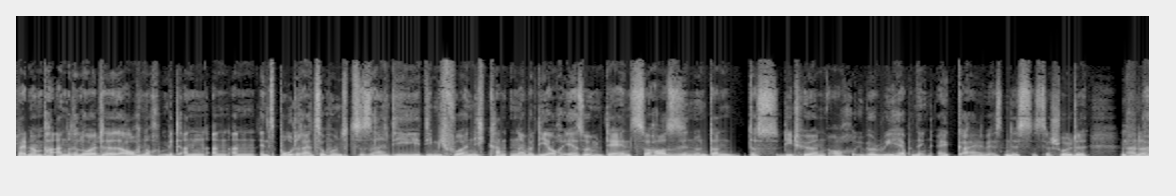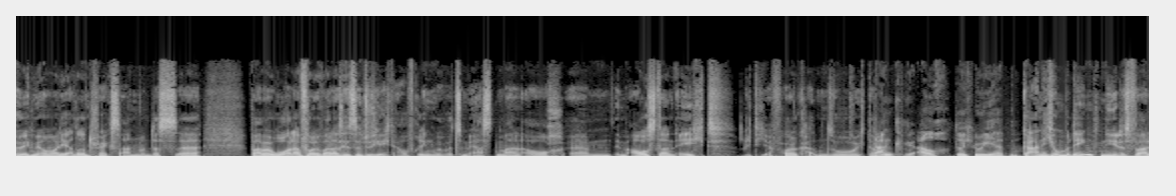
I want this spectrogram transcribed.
vielleicht noch ein paar andere Leute auch noch mit an, an, an ins Boot reinzuholen, sozusagen, die, die mich vorher nicht kannten, aber die auch eher so im Dance zu Hause sind und dann das Lied hören, auch über Rehab und denken, ey geil, wer ist denn das? Das ist der Schulte. Ja, da höre ich mir auch mal die anderen Tracks an. Und das äh, war bei Waterfall war das jetzt natürlich echt aufregend, weil wir zum ersten Mal auch ähm, im Ausland echt richtig Erfolg hatten. So, ich glaube, Dank auch durch Rehab. Gar nicht unbedingt, nee. Das war,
